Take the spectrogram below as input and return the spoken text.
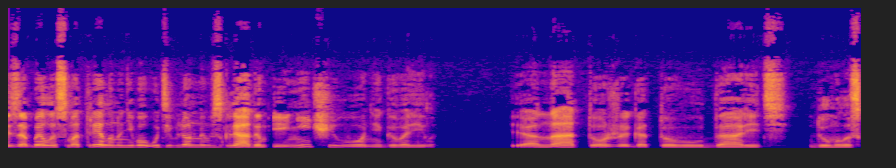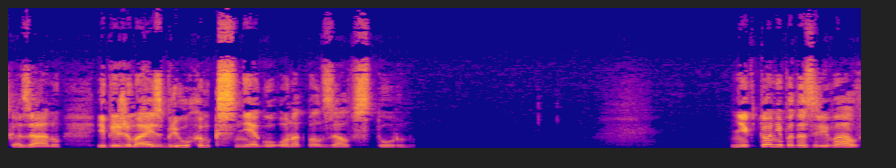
Изабелла смотрела на него удивленным взглядом и ничего не говорила. И она тоже готова ударить, — думала Сказану, и, прижимаясь брюхом к снегу, он отползал в сторону. Никто не подозревал,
